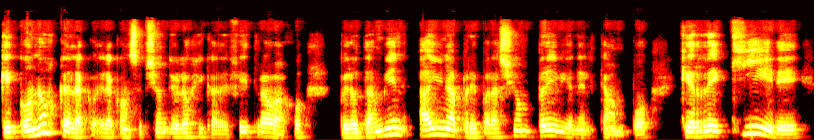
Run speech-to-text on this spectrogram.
Que conozca la, concepción teológica de fe y trabajo, pero también hay una preparación previa en el campo que requiere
